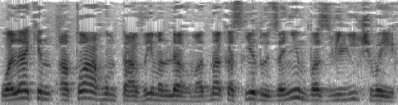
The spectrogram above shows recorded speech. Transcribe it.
Валякин атахум тавиман лягум. Однако следует за ним, возвеличивая их.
